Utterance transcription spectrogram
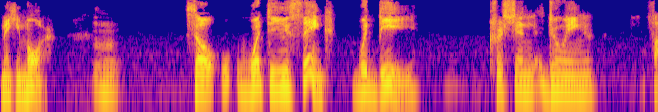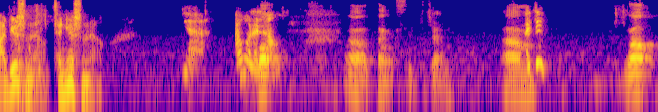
making more. hmm So, what do you think would be Christian doing five years from now, ten years from now? Yeah, I want to Well, know. Oh, thanks, Jen. Um, I do. Well,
